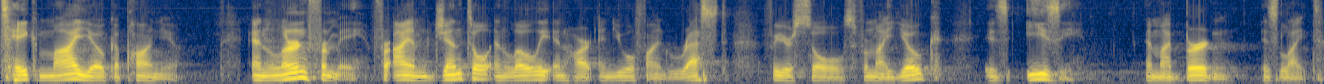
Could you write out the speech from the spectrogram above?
Take my yoke upon you and learn from me, for I am gentle and lowly in heart, and you will find rest for your souls. For my yoke is easy, and my burden is light.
